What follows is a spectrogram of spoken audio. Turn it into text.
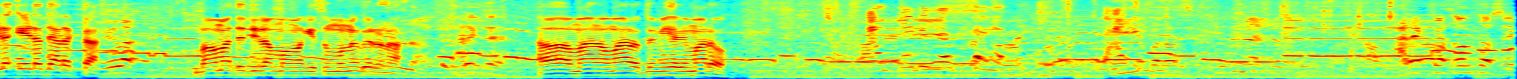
এটা এটা দে আরেকটা। বামাতে দিলাম মামা কিছু মনে করো না। আরেকটা। হ্যাঁ হ্যাঁ, মারো মারো তুমি খালি মারো। আরেকটা চলতেছে।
